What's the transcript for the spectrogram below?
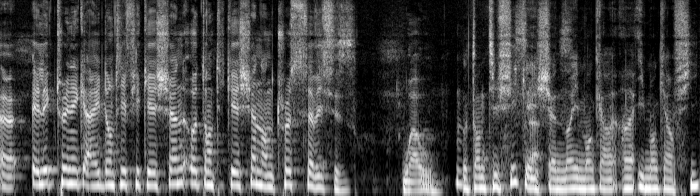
Euh, Electronic Identification, Authentication and Trust Services. Waouh. Authentification, non, il manque un, un- il manque un fi.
